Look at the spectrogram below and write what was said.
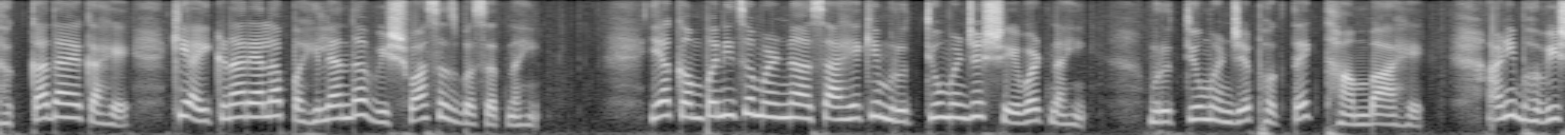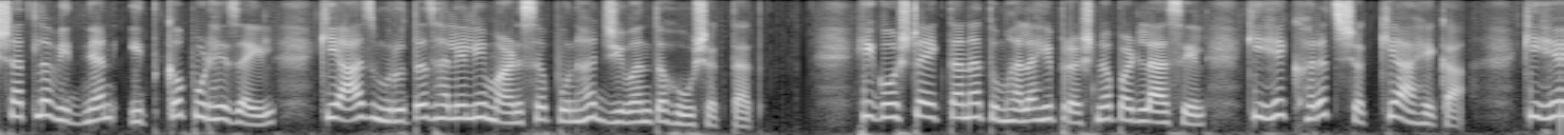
धक्कादायक आहे की ऐकणाऱ्याला पहिल्यांदा विश्वासच बसत नाही. या कंपनीचं म्हणणं असं आहे की मृत्यू म्हणजे शेवट नाही. मृत्यू म्हणजे फक्त एक थांबा आहे. आणि भविष्यातलं विज्ञान इतकं पुढे जाईल की आज मृत झालेली माणसं पुन्हा जिवंत होऊ शकतात. ही गोष्ट ऐकताना तुम्हालाही प्रश्न पडला असेल की हे खरंच शक्य आहे का? की हे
